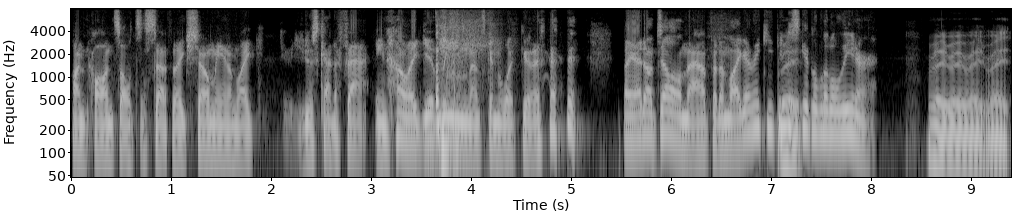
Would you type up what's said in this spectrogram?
on consults and stuff like show me, and I'm like, dude, you're just kind of fat. You know, like get lean, that's gonna look good. like I don't tell them that, but I'm like, I think you can right. just get a little leaner. Right, right, right, right.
